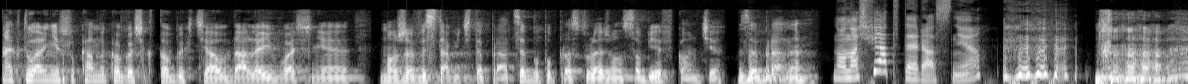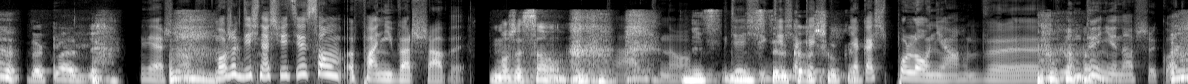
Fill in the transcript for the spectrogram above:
Aktualnie szukamy kogoś, kto by chciał dalej właśnie może wystawić te prace, bo po prostu leżą sobie w kącie zebrane. No na świat teraz, nie? Dokładnie. Wiesz, no, może gdzieś na świecie są pani Warszawy. Może są. Tak. No. Nic, Gdzieś, nic gdzieś jakaś, jakaś Polonia w, Londynie na przykład.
